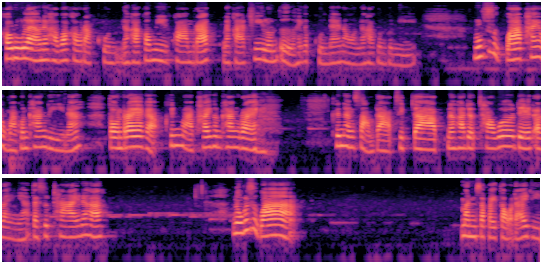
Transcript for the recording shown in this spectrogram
เขารู้แล้วนะคะว่าเขารักคุณนะคะเขามีความรักนะคะที่ล้นเอ่อให้กับคุณแน่นอนนะคะคนคนนี้ รู้สึกว่าไพ่ออกมาค่อนข้างดีนะ ตอนแรกอะ่ะขึ้นมาไพ่ค่อนข้างแรง ขึ้นทั้งสามดาบสิบดาบนะคะ The Tower Dead อะไรอย่างเงี้ยแต่สุดท้ายนะคะนุรู้สึกว่ามันจะไปต่อได้ดี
